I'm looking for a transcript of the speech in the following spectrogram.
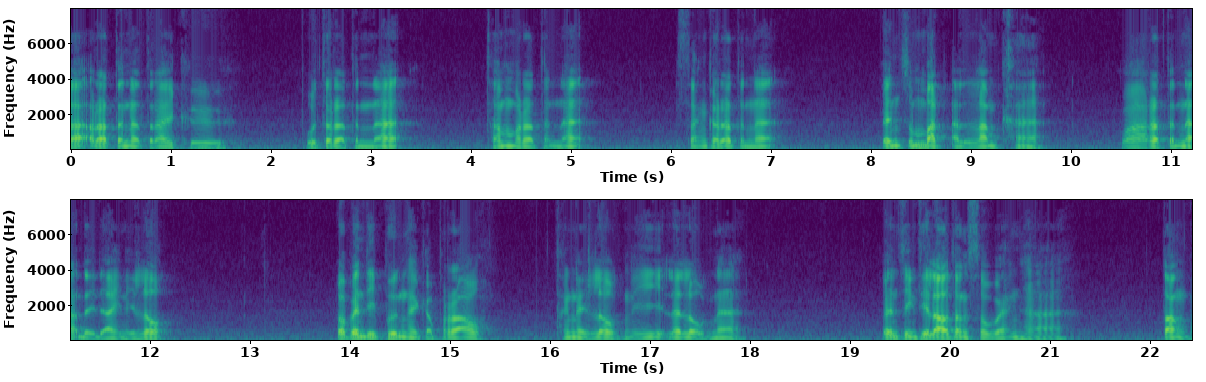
ระรัตนตรัยคือ พุทธรัตนะ ธรรมรัตนะ สังฆรัตนะ เป็นสมบัติอันล้ำค่ากว่ารัตนะใด ๆ ในโลก เพราะเป็นที่พึ่งให้กับเราทั้งในโลกนี้และโลกหน้า เป็นสิ่งที่เราต้องแสวงหา ต้องป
